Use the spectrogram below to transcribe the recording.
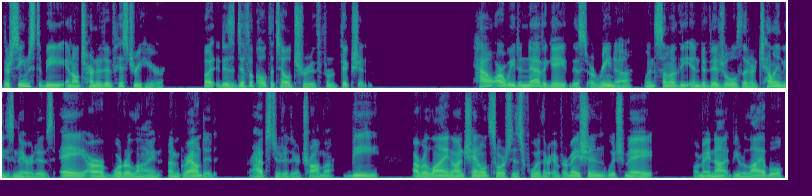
There seems to be an alternative history here, but it is difficult to tell truth from fiction. How are we to navigate this arena when some of the individuals that are telling these narratives, A, are borderline ungrounded, perhaps due to their trauma, B, are relying on channeled sources for their information, which may or may not be reliable,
